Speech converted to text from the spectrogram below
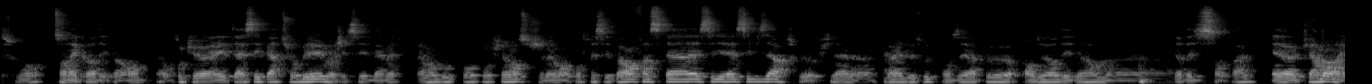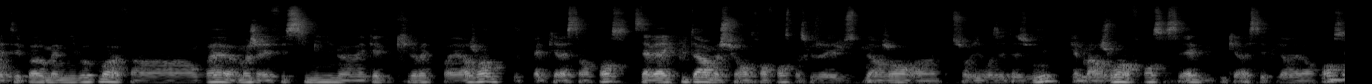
souvent, sans l'accord des parents. notamment. Donc, euh, elle était assez perturbée. Moi, j'essayais de la mettre vraiment beaucoup en confiance. J'ai même rencontré ses parents. Enfin, c'était assez, bizarre, parce qu'au final, pas mal de trucs qu'on faisait un peu hors dehors des normes d'Asie centrale. Et clairement, elle était pas au même niveau que moi. Enfin, vrai, euh, moi j'avais fait 6000 et quelques kilomètres pour aller la rejoindre. C'est elle qui est restée en France. C'est avéré que plus tard, moi je suis rentré en France parce que j'avais juste plus d'argent euh, pour survivre aux États-Unis. Qu'elle m'a rejoint en France et c'est elle du coup qui est restée plusieurs années en France.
